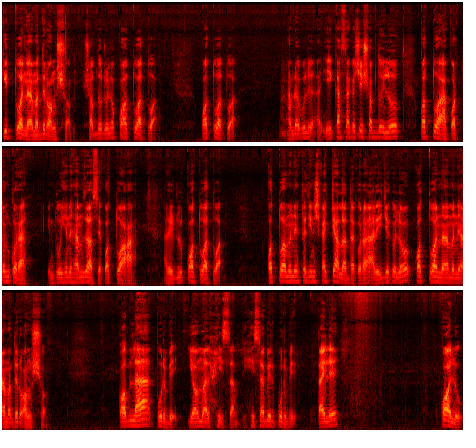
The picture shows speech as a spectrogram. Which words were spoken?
কিত্তুয়া না আমাদের অংশ। শব্দ হলো কতুয়াতুয়া। কতুয়াতুয়া। আমরা বলি, এই কাছাকাছি শব্দ হইল কতুয়া, কর্তন করা। কিন্তু ওইখানে হামজা আছে, কতুয়া। আর এটা হলো কতুয়াতুয়া। কতুয়া মানে একটা জিনিস কাটতে আলাদা করা, আর এই যে হলো কতুয়া না মানে আমাদের অংশ। কবলা পূর্বে ইয়ম আল হিসাব, হিসাবের পূর্বে। তাইলে কলু,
